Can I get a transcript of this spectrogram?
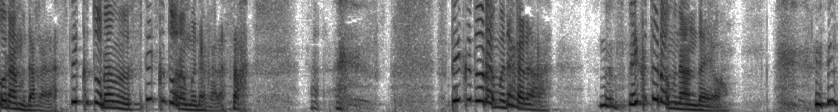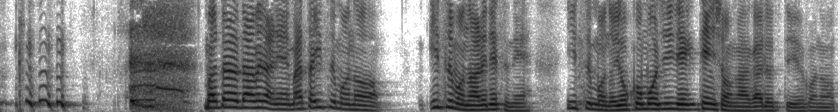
スペクトラムだから、スペクトラム、スペクトラムだからさ。スペクトラムだから、スペクトラムなんだよ。またダメだね。またいつもの、いつものあれですね。いつもの横文字でテンションが上がるっていうこの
